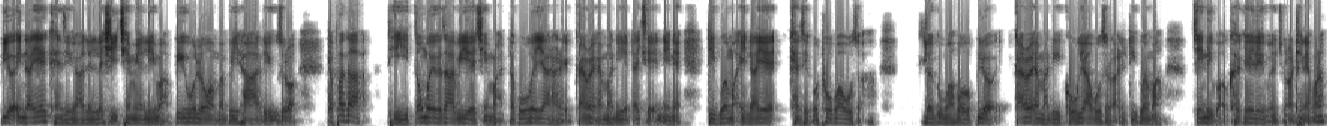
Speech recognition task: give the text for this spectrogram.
ပြီးတော့အင်တာရဲ့ခံစီကလည်းလက်ရှိချန်ပီယံလိမှာပေးဂိုးလုံးဝမပေးထားရသေးဘူးဆိုတော့တစ်ဖက်ကဒီသုံးပွဲကစားပြီးရဲ့အချိန်မှာတကိုးပဲရထားတဲ့ Cairo MRD ရဲ့တိုက်စစ်အနေနဲ့ဒီပွဲမှာအင်တာရဲ့ခံစစ်ကိုထိုးပေါက်ဖို့ဆိုတာလွယ်ကူမှာမဟုတ်ပြီးတော့ Cairo MRD ဂိုးရဖို့ဆိုတာလေဒီပွဲမှာချင်းတွေပါခက်ခဲလိမ့်မယ်ကျွန်တော်ထင်တယ်ပေါ့နော်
